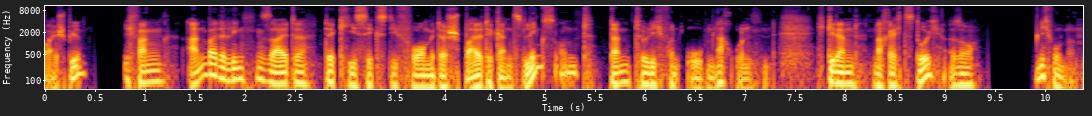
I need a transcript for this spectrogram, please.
Beispiel. Ich fange an bei der linken Seite der Key64 mit der Spalte ganz links und dann natürlich von oben nach unten. Ich gehe dann nach rechts durch, also nicht wundern.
